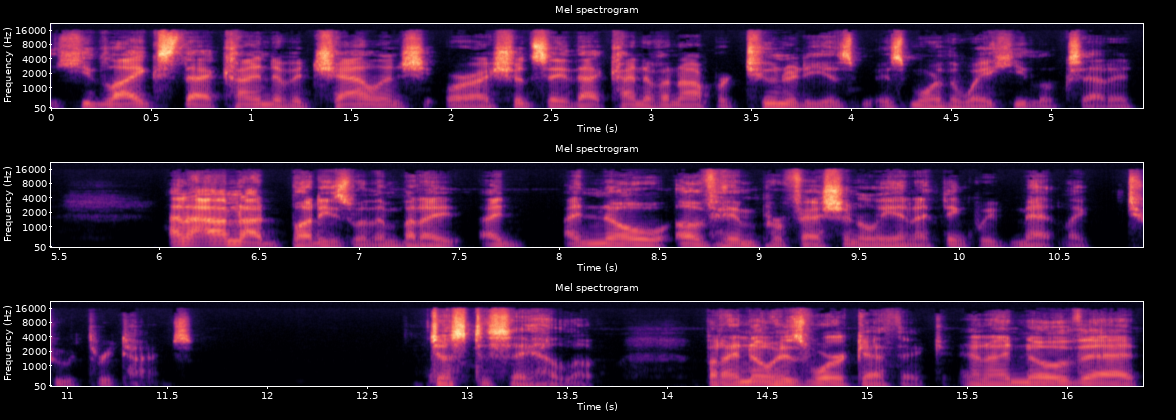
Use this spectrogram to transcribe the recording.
he likes that kind of a challenge, or I should say, that kind of an opportunity is is more the way he looks at it. And I'm not buddies with him, but I I I know of him professionally, and I think we've met like two or three times just to say hello. But I know his work ethic, and I know that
